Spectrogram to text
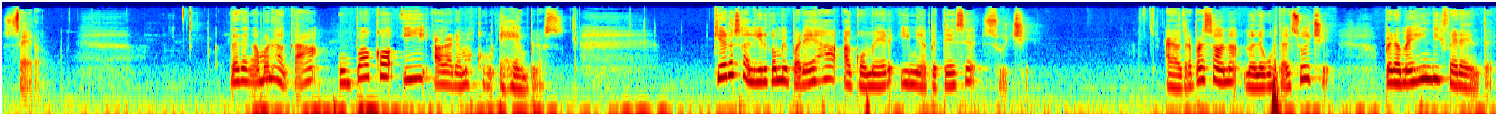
cero. Detengámonos acá un poco y hablaremos con ejemplos. Quiero salir con mi pareja a comer y me apetece sushi. A la otra persona no le gusta el sushi, pero me es indiferente.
